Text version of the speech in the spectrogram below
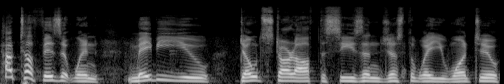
How tough is it when maybe you don't start off the season just the way you want to,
